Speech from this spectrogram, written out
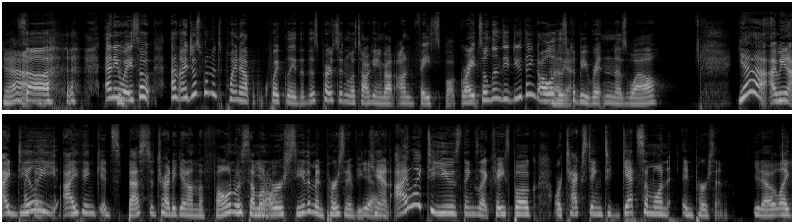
Yeah. So anyway, so, and I just wanted to point out quickly that this person was talking about on Facebook, right? So, Lindsay, do you think all of oh, this yeah. could be written as well? Yeah, I mean, ideally, I think. I think, it's best to try to get on the phone with someone yeah. or see them in person if you yeah. can. I like to use things like Facebook or texting to get someone in person. You know, like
